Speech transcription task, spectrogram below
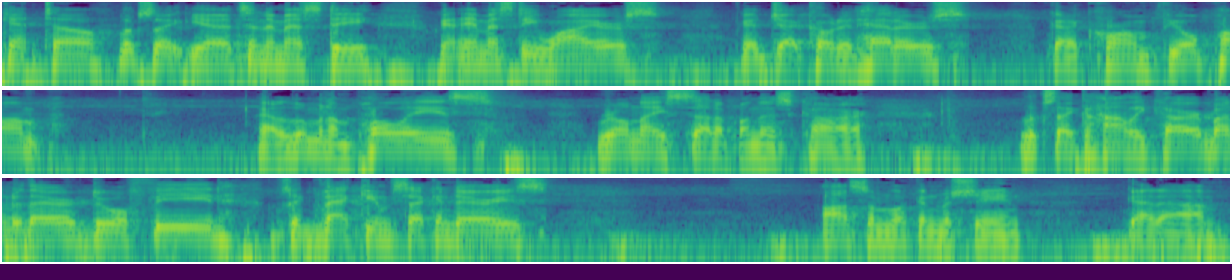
Can't tell. Looks like yeah, it's an MSD. We've got MSD wires. We've got jet-coated headers. We've got a chrome fuel pump. Got aluminum pulleys. Real nice setup on this car. Looks like a Holley carb under there, dual feed. Looks like vacuum secondaries. Awesome looking machine. Got um,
